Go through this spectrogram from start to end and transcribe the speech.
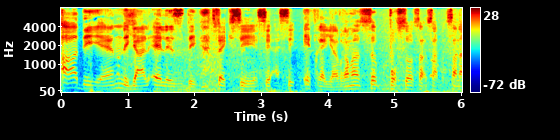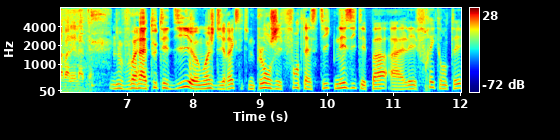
ADN égale LSD. Fait que c'est assez effrayant. Vraiment, ça, pour ça, ça, ça, en valait la peine. Voilà, tout est dit. Euh, moi, je dirais que c'est une plongée fantastique. N'hésitez pas à aller fréquenter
